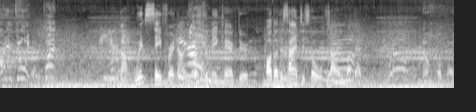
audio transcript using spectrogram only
What are you doing? What? Nah, Gwen's safe right now. You know, she's the main character. Although the scientist, oh, sorry about that. No, Okay.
